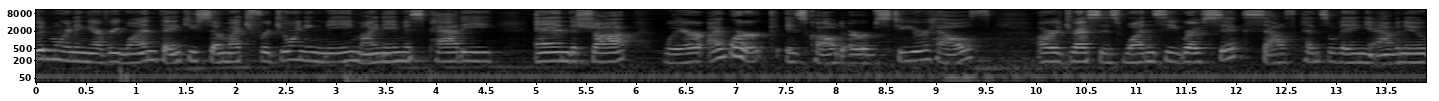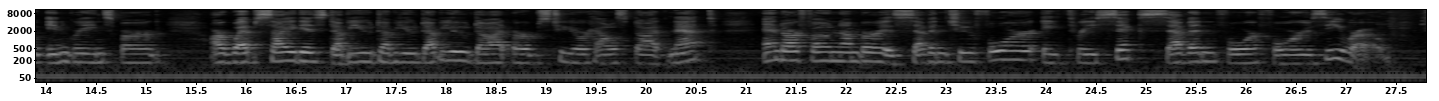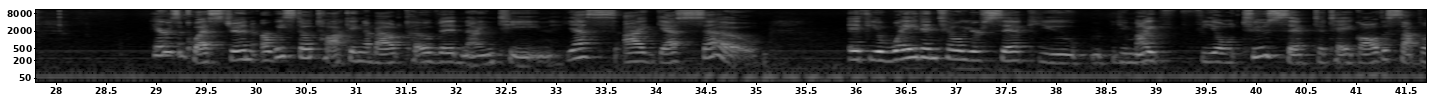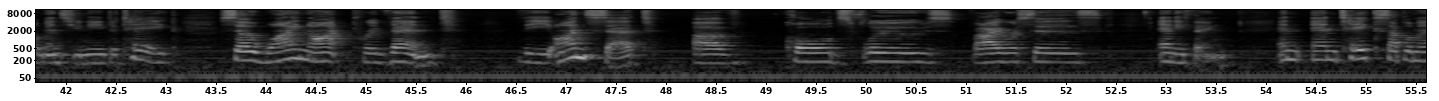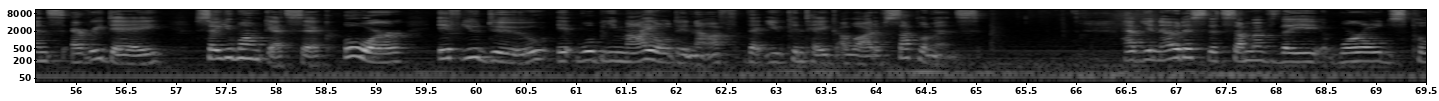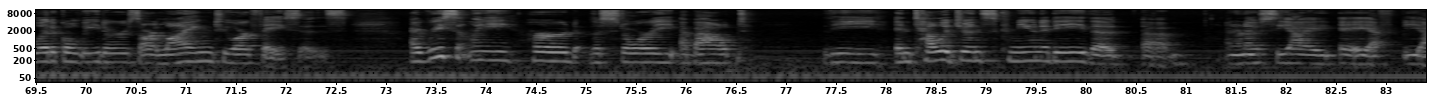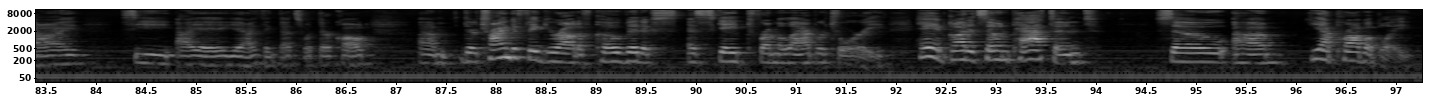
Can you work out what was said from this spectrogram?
Good morning, everyone. Thank you so much for joining me. My name is Patty, and the shop where I work is called Herbs to Your Health. Our address is 106 South Pennsylvania Avenue in Greensburg. Our website is www.herbstoyourhealth.net and our phone number is 724 836 7440. Here's a question Are we still talking about COVID 19? Yes, I guess so. If you wait until you're sick, you, you might feel too sick to take all the supplements you need to take. So, why not prevent the onset of colds, flus, viruses, anything? And, and take supplements every day so you won't get sick. Or if you do, it will be mild enough that you can take a lot of supplements. Have you noticed that some of the world's political leaders are lying to our faces? I recently heard the story about the intelligence community, the, um, I don't know, CIA, FBI, CIA, yeah, I think that's what they're called um, they're trying to figure out if COVID ex- escaped from a laboratory. Hey, it got its own patent, so um, yeah, probably.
